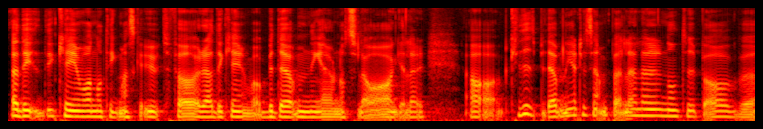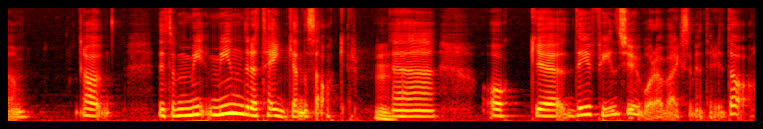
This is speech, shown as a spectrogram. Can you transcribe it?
ja, det, det kan ju vara någonting man ska utföra, det kan ju vara bedömningar av något slag. Eller ja, kreditbedömningar till exempel. Eller någon typ av ehm, ja, lite mi- mindre tänkande saker. Mm. Eh, och eh, det finns ju i våra verksamheter idag.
